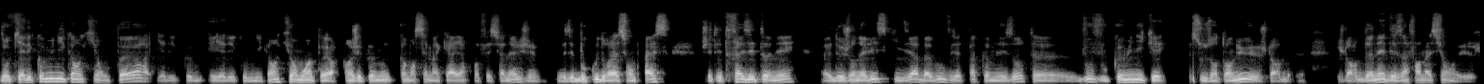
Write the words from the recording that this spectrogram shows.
Donc il y a des communicants qui ont peur, il y a des et il y a des communicants qui ont moins peur. Quand j'ai commencé ma carrière professionnelle, je faisais beaucoup de relations presse. J'étais très étonné de journalistes qui disaient ah, bah vous vous n'êtes pas comme les autres, euh, vous vous communiquez. Sous-entendu, je leur je leur donnais des informations. Et je,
